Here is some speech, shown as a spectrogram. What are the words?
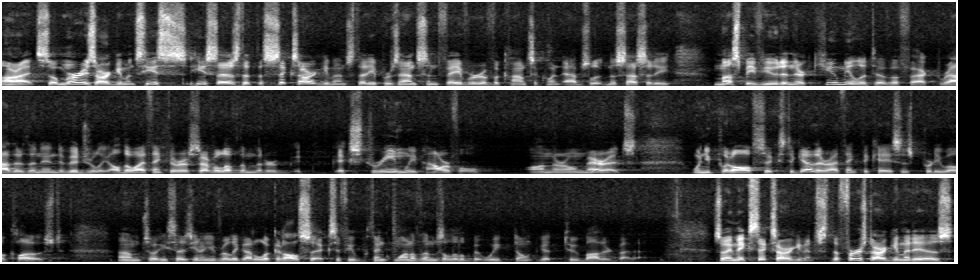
All right, so Murray's arguments. He's, he says that the six arguments that he presents in favor of a consequent absolute necessity must be viewed in their cumulative effect rather than individually. Although I think there are several of them that are extremely powerful on their own merits, when you put all six together, I think the case is pretty well closed. Um, so he says, you know, you've really got to look at all six. If you think one of them's a little bit weak, don't get too bothered by that. So he makes six arguments. The first argument is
